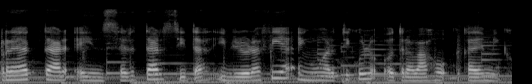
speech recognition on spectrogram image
Redactar e insertar citas y bibliografía en un artículo o trabajo académico.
